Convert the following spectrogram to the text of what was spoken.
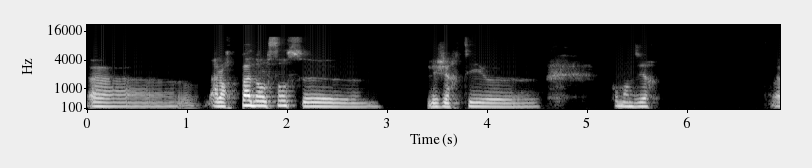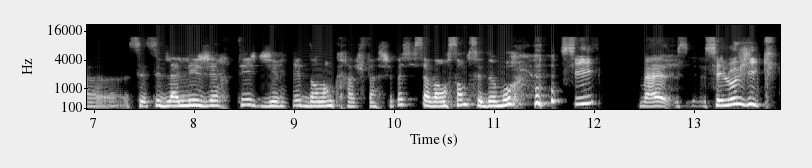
alors, pas dans le sens légèreté, comment dire euh, c'est de la légèreté, je dirais, dans l'ancrage. Je ne sais pas si ça va ensemble, ces deux mots. si, bah, c'est logique.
